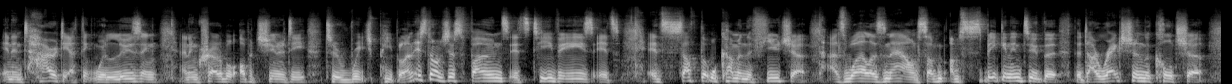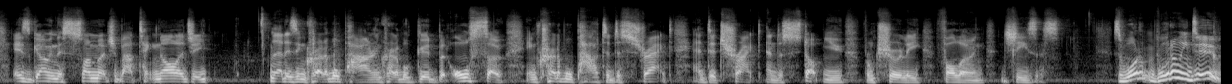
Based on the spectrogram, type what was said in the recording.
in entirety. I think we're losing an incredible opportunity to reach people. And it's not just phones, it's TVs, it's it's stuff that will come in the future as well as now. And so I'm, I'm speaking into the, the direction the culture is going. There's so much about technology that is incredible power and incredible good, but also incredible power to distract and detract and to stop you from truly following Jesus. So, what, what do we do?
